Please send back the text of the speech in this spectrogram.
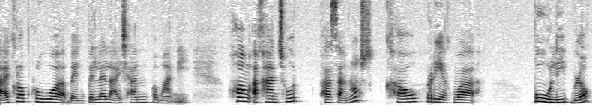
ลาย ๆ ครอบครัว แบ่งเป็นหลาย ๆ ชั้นประมาณนี้ ห้องอาคารชุดภาษาโนสเขาเรียกว่า boligblock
